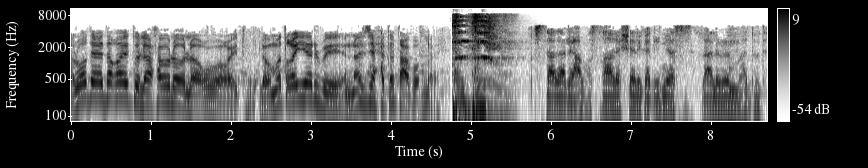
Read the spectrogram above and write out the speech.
الوضع ده غايته لا حول ولا قوة غايته لو ما تغير الناس دي حتتعب والله. أستاذ علي عبد الصالح شركة إنياس العالمية المحدودة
